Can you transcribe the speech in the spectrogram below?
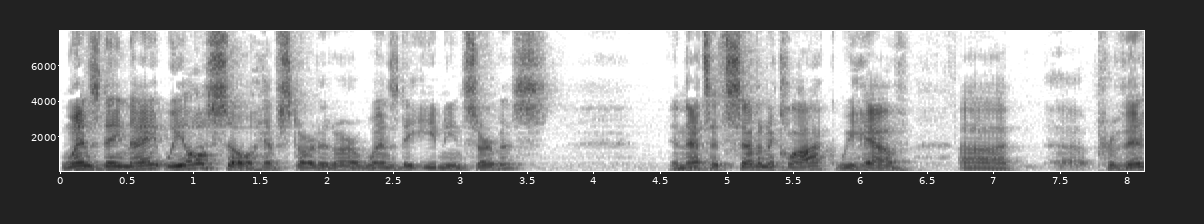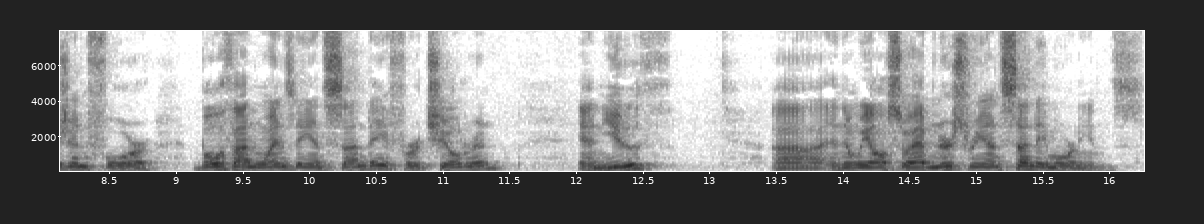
Wednesday night, we also have started our Wednesday evening service, and that's at 7 o'clock. We have uh, uh, provision for both on Wednesday and Sunday for children and youth. Uh, and then we also have nursery on Sunday mornings.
